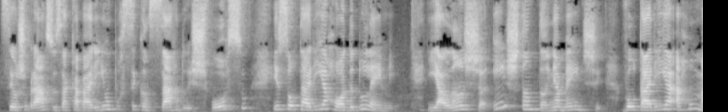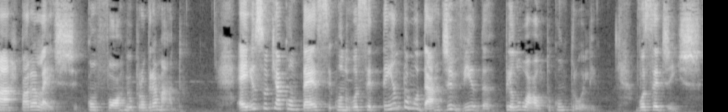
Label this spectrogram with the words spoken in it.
Seus braços acabariam por se cansar do esforço e soltaria a roda do leme, e a lancha instantaneamente voltaria a rumar para leste, conforme o programado. É isso que acontece quando você tenta mudar de vida pelo autocontrole. Você diz:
